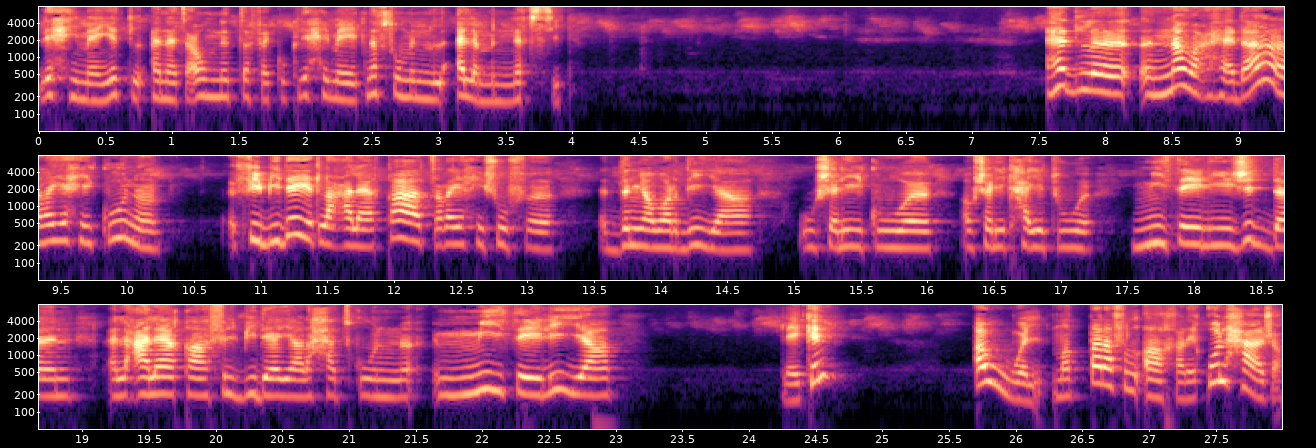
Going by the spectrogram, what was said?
لحماية الأنا تاعو من التفكك لحماية نفسه من الألم النفسي. هاد النوع هذا رايح يكون في بداية العلاقات رايح يشوف الدنيا وردية وشريكه أو شريك حياته مثالي جدا. العلاقة في البداية راح تكون مثالية. لكن أول ما الطرف الآخر يقول حاجة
